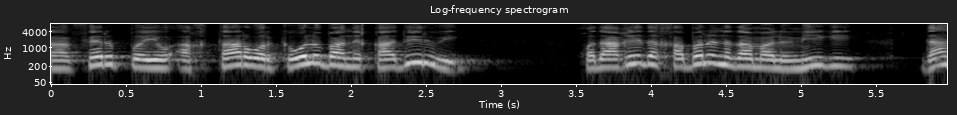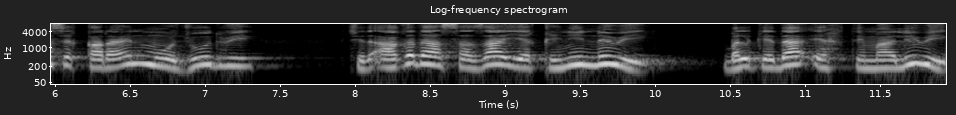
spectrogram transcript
کافر په یو اخطار ورکولو باندې قادر وي خو د هغې د خبرې نه دا معلومیږي داسې قرائن موجود وي چې د هغه دا سزا یقیني نه وي بلکې دا احتمالي وي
